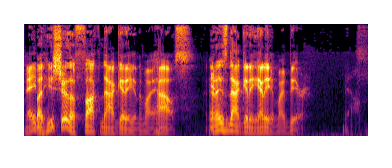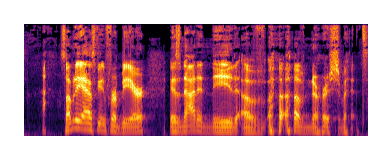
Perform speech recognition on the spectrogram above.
Maybe. but he's sure the fuck not getting into my house, and he's not getting any of my beer. No. Somebody asking for beer is not in need of of nourishment.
